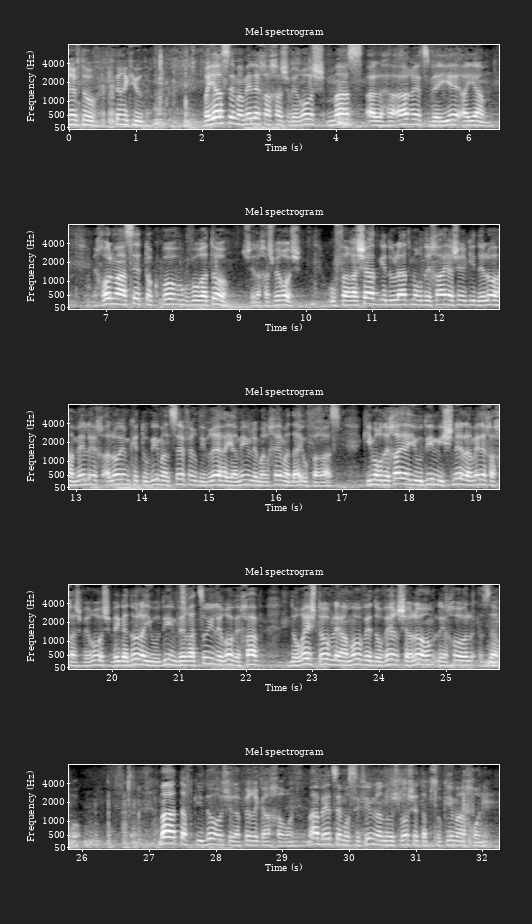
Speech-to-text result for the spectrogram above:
ערב טוב, פרק י' וישם המלך אחשורוש מס על הארץ ואיי הים וכל מעשה תוקפו וגבורתו של אחשורוש ופרשת גדולת מרדכי אשר גידלו המלך הלא הם כתובים על ספר דברי הימים למלכי מדי ופרס. כי מרדכי היהודי משנה למלך אחשורוש וגדול היהודים ורצוי לרוב אחיו דורש טוב לעמו ודובר שלום לכל זרעו מה תפקידו של הפרק האחרון? מה בעצם מוסיפים לנו שלושת הפסוקים האחרונים?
